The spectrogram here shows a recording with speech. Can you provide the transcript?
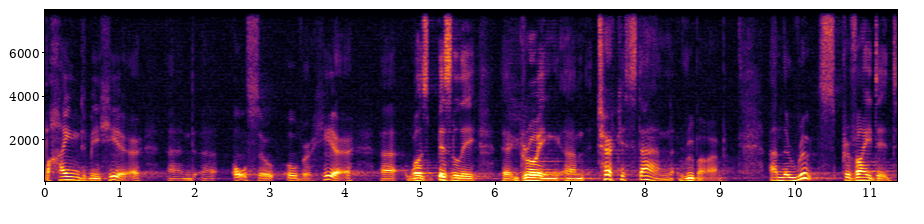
behind me here and uh, also over here, uh, was busily growing um, Turkestan rhubarb. And the roots provided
